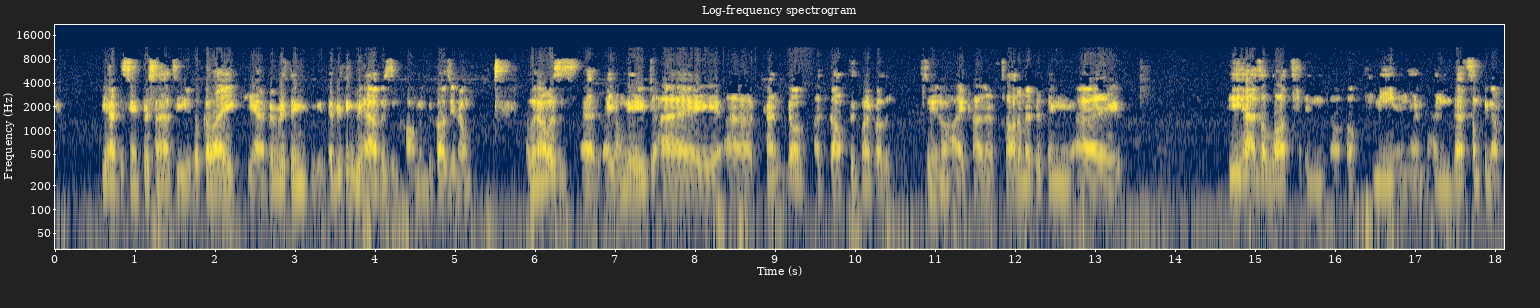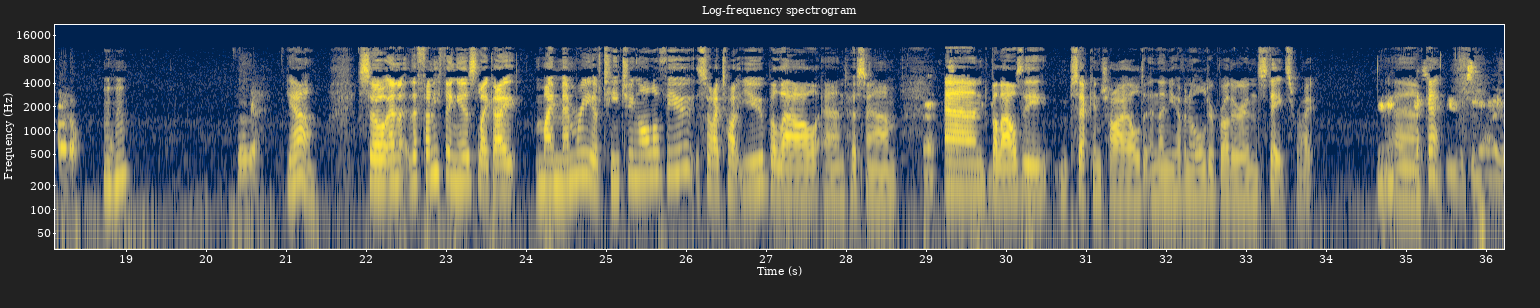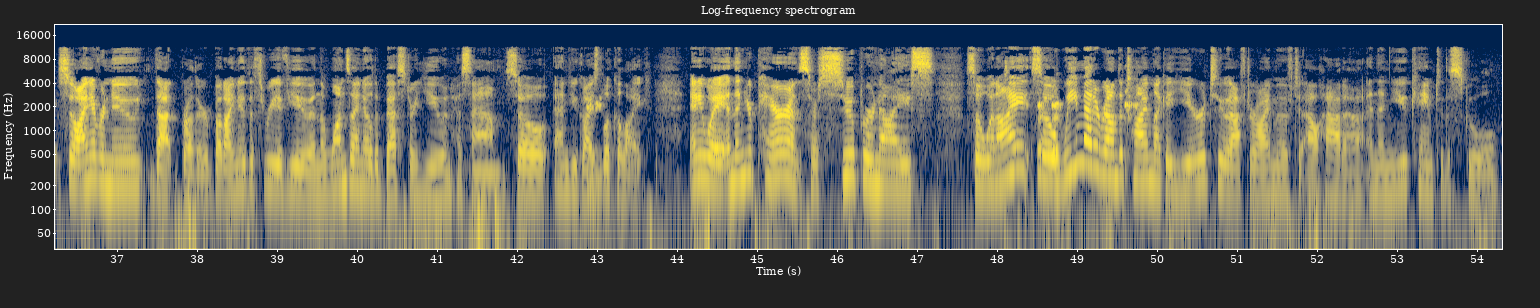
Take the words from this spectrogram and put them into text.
you have the same personality, you look alike, you have everything. Everything we have is in common because you know, when I was at a young age, I uh, kind of adopted my brother. So you know, Mm-hmm. I kind of taught him everything. I he has a lot in of me in him, and that's something I'm proud of. hmm So yeah. Yeah. So, and the funny thing is, like, I, my memory of teaching all of you, so I taught you, Bilal, and Hassam, Yeah. and Bilal's the second child, and then you have an older brother in the States, right? Mhm. Uh, Yes, okay. He lives in Ohio. So I never knew that brother, but I knew the three of you, and the ones I know the best are you and Hassam. So, and you guys Mhm. look alike. Anyway, and then your parents are super nice. So when I, so we met around the time like a year or two after I moved to Al Hada, and then you came to the school.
